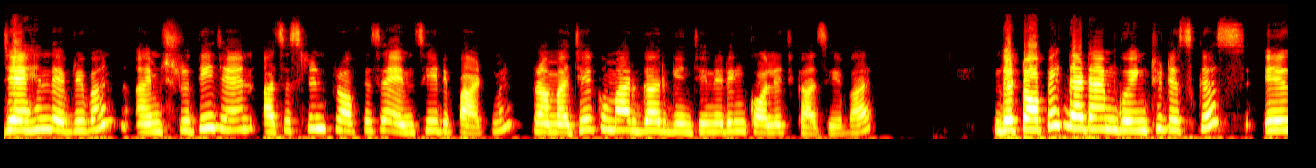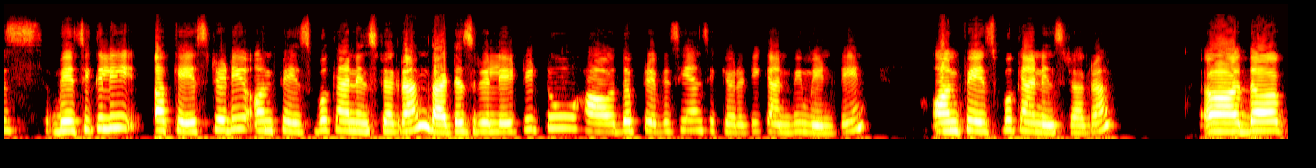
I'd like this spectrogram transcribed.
Jai Hind everyone. I am Shruti Jain, Assistant Professor MCA Department from Ajay Kumar Garg Engineering College, Ghaziabad. The topic that I am going to discuss is basically a case study on Facebook and Instagram that is related to how the privacy and security can be maintained on Facebook and Instagram. Uh, the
